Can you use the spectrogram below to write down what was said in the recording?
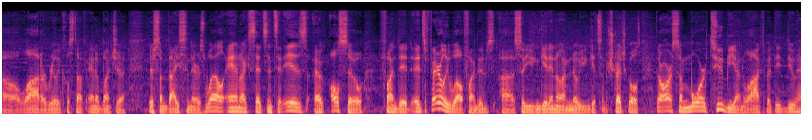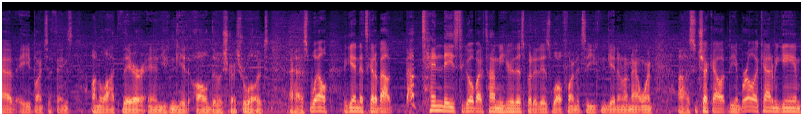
a lot of really cool stuff and a bunch of, there's some dice in there as well. And like I said, since it is uh, also funded, it's fairly well funded, uh, so you can get in on, know you can get some stretch goals. There are some more to be unlocked, but they do have a bunch of things unlocked there, and you can get all those stretch rewards as well. Again, it's got about, about 10 days to go by the time you hear this, but it is well funded, so you can get in on that one. Uh, so check out the Umbrella Academy game,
